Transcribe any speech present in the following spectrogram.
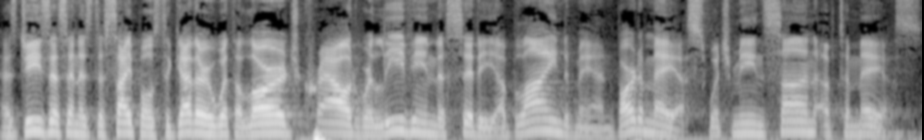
As Jesus and his disciples, together with a large crowd, were leaving the city, a blind man, Bartimaeus, which means son of Timaeus,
